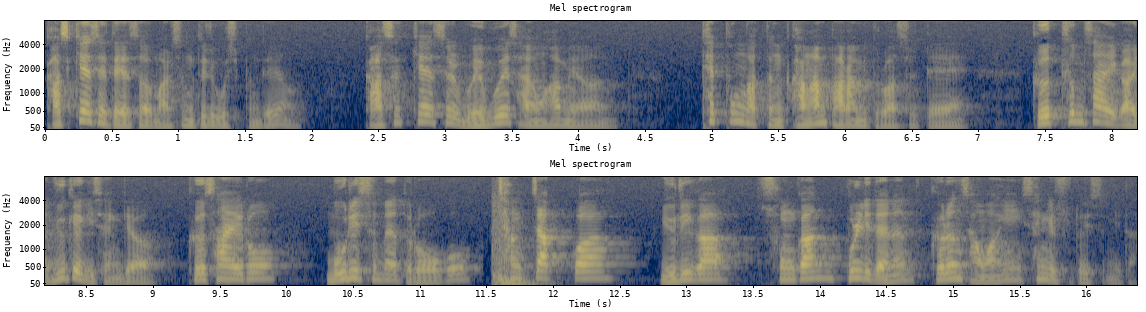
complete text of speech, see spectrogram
가스켓에 대해서 말씀드리고 싶은데요. 가스켓을 외부에 사용하면 태풍 같은 강한 바람이 들어왔을 때 그 틈 사이가 유격이 생겨 그 사이로 물이 스며 들어오고 창짝과 유리가 순간 분리되는 그런 상황이 생길 수도 있습니다.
